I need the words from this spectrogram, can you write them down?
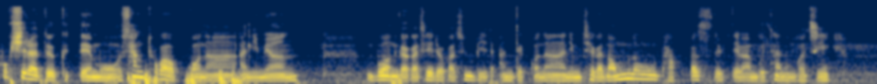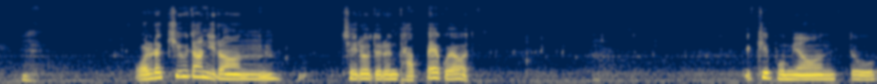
예. 혹시라도 그때 뭐 상토가 없거나 아니면 무언가가 재료가 준비 안 됐거나 아니면 제가 너무너무 바빴을 때만 못하는 거지. 원래 키우던 이런 재료들은 다 빼고요. 이렇게 보면 또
